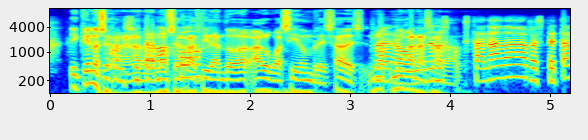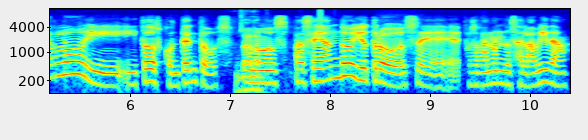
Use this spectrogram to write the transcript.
Y que no se gana nada, Monserrat tirando algo así, hombre, ¿sabes? No, no ganas no nos cuesta nada respetarlo y, todos contentos. Unos paseando y otros eh, pues ganándose la vida.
